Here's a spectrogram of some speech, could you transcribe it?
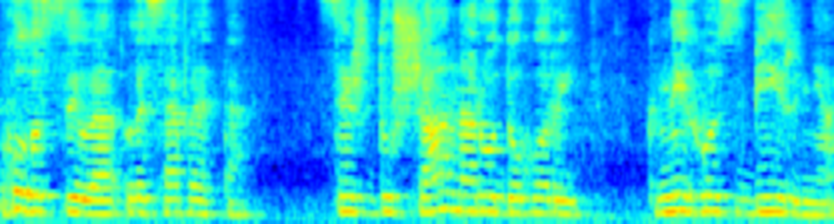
голосила Лисавета. Це ж душа народу горить, книгозбірня.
